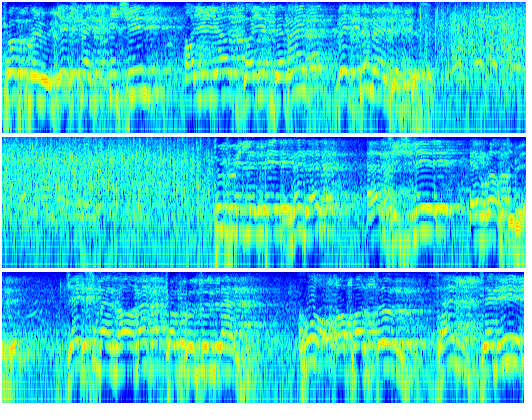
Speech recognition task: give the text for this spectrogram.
köprüyü geçmek için ayıya dayı demez ve demeyecektir. Türk milleti ne der? Ercişli Emrah gibi. Geçme namert köprüsünden, ko aparsın sel seni,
